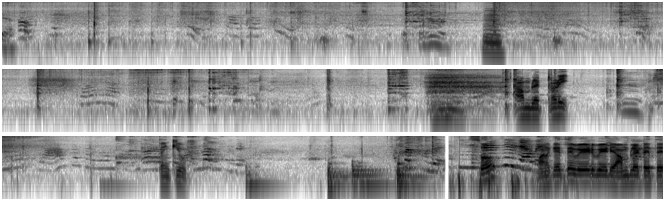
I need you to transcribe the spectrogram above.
ఉమ్. Omelette ready thank you so మనకైతే వేడి వేడి ఆమ్లెట్ అయితే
